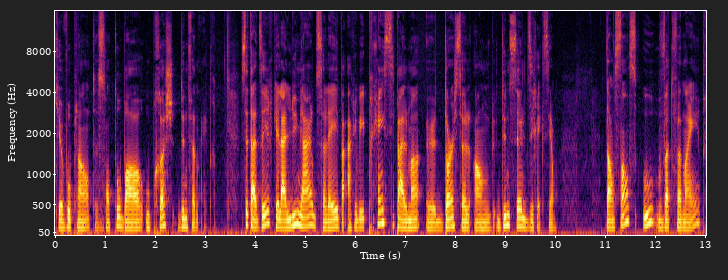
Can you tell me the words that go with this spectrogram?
que vos plantes sont au bord ou proches d'une fenêtre. C'est-à-dire que la lumière du soleil va arriver principalement euh, d'un seul angle, d'une seule direction. Dans le sens où votre fenêtre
